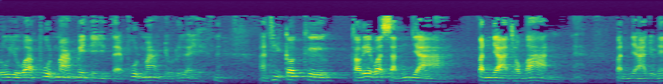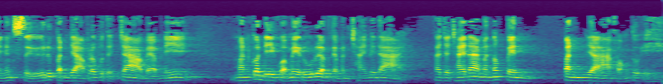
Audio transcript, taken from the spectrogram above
รู้อยู่ว่าพูดมากไม่ดี แต่พูดมากอยู่เรื่อยนะอันนี้ก็คือเขาเรียกว่าสัญญาปัญญาชาวบ้านนะปัญญาอยู่ในหนังสือหรือปัญญาพระพุทธเจ้าแบบนี้ มันก็ดีกว่าไม่รู้เรื่องแต่มันใช้ไม่ได้ ถ้าจะใช้ได้มันต้องเป็น ปัญญาของตัวเอง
